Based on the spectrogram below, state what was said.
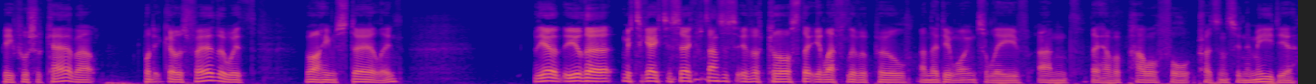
people should care about. But it goes further with Raheem Sterling the the other mitigating circumstances is, of course, that he left Liverpool and they didn't want him to leave, and they have a powerful presence in the media.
